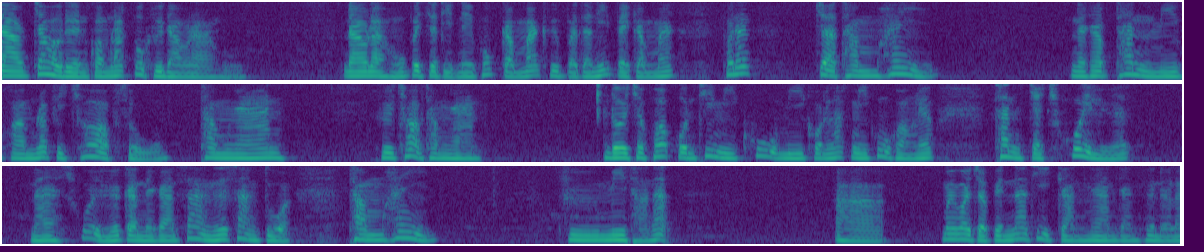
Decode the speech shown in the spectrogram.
ดาวเจ้าเรือนความรักก็คือดาวราหู ดาวราหูไปสถิตในภพกรรมะคือปัตตานิไปกรรมะเพราะฉะนั้น จะทำให้นะครับท่านมีความรับผิดชอบสูงทำงาน คือชอบทำงาน โดยเฉพาะคนที่มีคู่มีคนรักมีคู่ครองแล้ว ท่านจะช่วยเหลือนะช่วยเหลือกันในการสร้างเนื้อสร้างตัวทำให้คือมีฐานะอ่าไม่ว่าจะเป็นหน้าที่การงานการเงินอะไร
